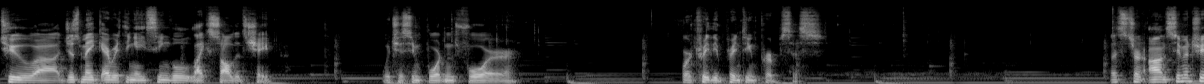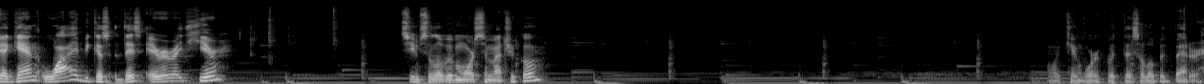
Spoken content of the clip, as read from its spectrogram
to uh, just make everything a single, like, solid shape. Which is important for, for 3D printing purposes. Let's turn on symmetry again. Why? Because this area right here seems a little bit more symmetrical. We can work with this a little bit better.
